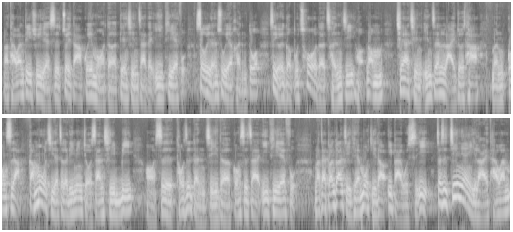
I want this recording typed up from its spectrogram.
那台湾地区也是最大规模的电信债的 ETF，受益人数也很多，是有一个不错的成绩哈。那我们现在请银珍来，就是他们公司啊刚募集的这个零零九三七 B 哦，是投资等级的公司在 ETF。那在短短几天募集到一百五十亿，这是今年以来台湾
